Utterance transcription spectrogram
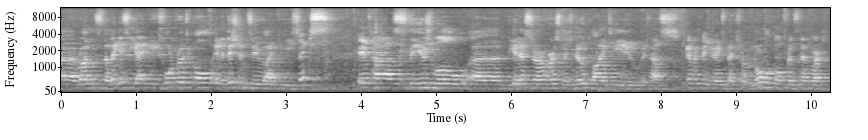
uh, runs the legacy IPv4 protocol in addition to IPv6. It has the usual uh, DNS servers which don't lie to you. It has everything you expect from a normal conference network.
